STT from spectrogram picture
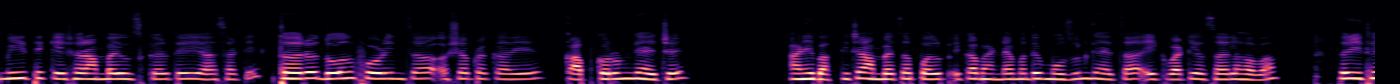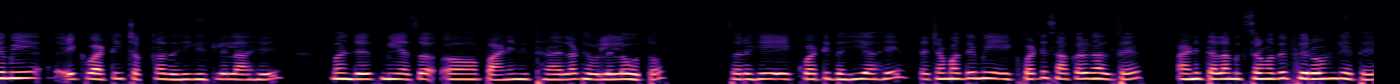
मी इथे केशर आंबा यूज करते यासाठी. तर दोन फोडींचा अशा प्रकारे काप करून घ्यायचे. आणि बाकीच्या आंब्याचा पल्प एका भांड्यामध्ये मोजून घ्यायचा एक वाटी असायला हवा. तर इथे मी एक वाटी चक्का दही घेतलेला आहे. म्हणजेच मी याचं पाणी निथळायला ठेवलेलं होतं. तर हे एक वाटी दही आहे. त्याच्यामध्ये मी एक वाटी साखर घालते आणि त्याला मिक्सरमध्ये फिरवून घेते.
